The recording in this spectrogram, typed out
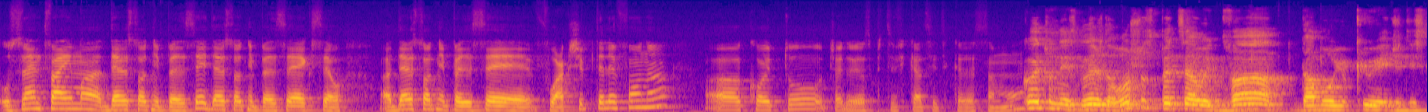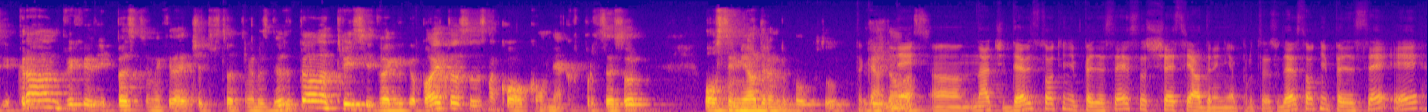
освен това има 950 и 950 XL. 950 е флагшип телефона, а, който, чай да видя спецификациите къде са му. Който не изглежда лошо, с 5,2 WQHD екран, 2500 на 1400 разделител на 32 гигабайта с на Qualcomm някакъв процесор. 8 ядрен, доколкото така, виждам не, аз. А, значи 950 е с 6 ядрения процесор. 950 е...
